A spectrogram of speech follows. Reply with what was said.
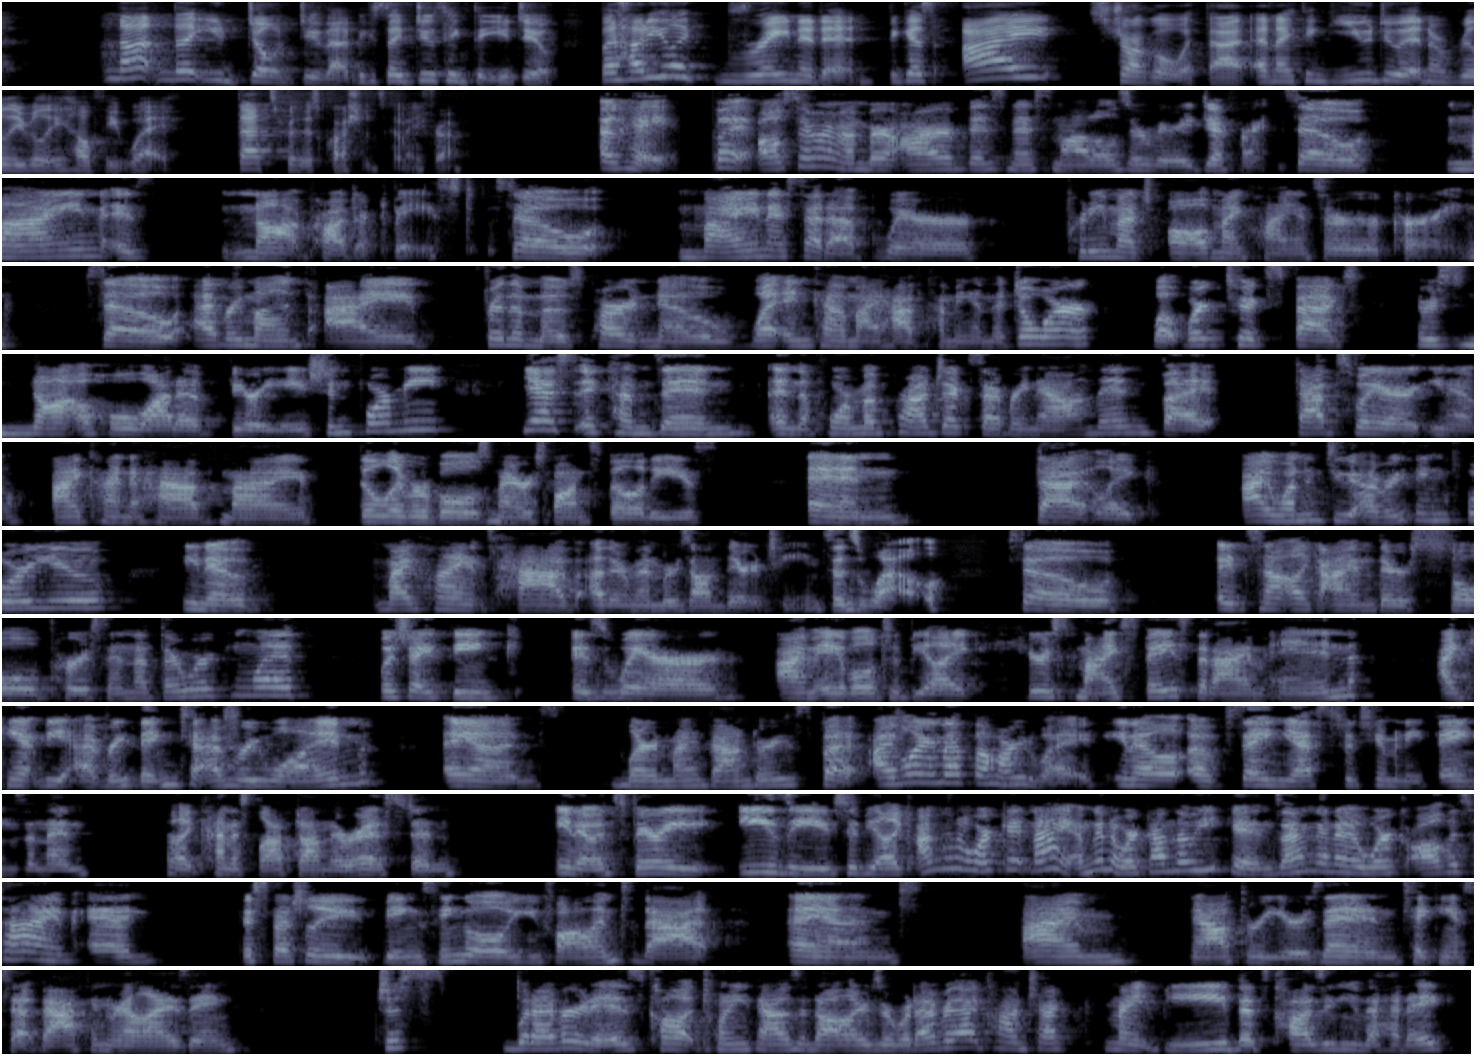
not that you don't do that because I do think that you do, but how do you like rein it in? Because I struggle with that. And I think you do it in a really, really healthy way. That's where this question's coming from. Okay. But also remember, our business models are very different. So mine is not project based. So mine is set up where pretty much all my clients are recurring. So every month, I, for the most part, know what income I have coming in the door, what work to expect. There's not a whole lot of variation for me. Yes, it comes in in the form of projects every now and then, but that's where, you know, I kind of have my deliverables, my responsibilities, and that like I want to do everything for you. You know, my clients have other members on their teams as well. So it's not like I'm their sole person that they're working with, which I think is where I'm able to be like, here's my space that I'm in. I can't be everything to everyone and learn my boundaries. But I've learned that the hard way, you know, of saying yes to too many things and then like kind of slapped on the wrist. And, you know, it's very easy to be like, I'm going to work at night. I'm going to work on the weekends. I'm going to work all the time. And especially being single, you fall into that. And I'm now three years in taking a step back and realizing just whatever it is, call it $20,000 or whatever that contract might be that's causing you the headache,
